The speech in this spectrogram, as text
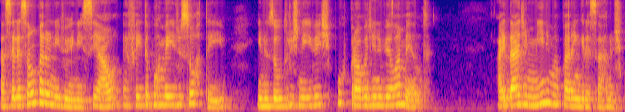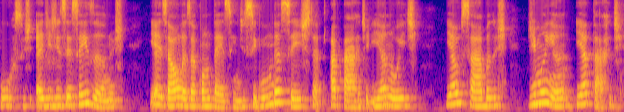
A seleção para o nível inicial é feita por meio de sorteio e nos outros níveis por prova de nivelamento. A idade mínima para ingressar nos cursos é de 16 anos e as aulas acontecem de segunda a sexta, à tarde e à noite, e aos sábados, de manhã e à tarde.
